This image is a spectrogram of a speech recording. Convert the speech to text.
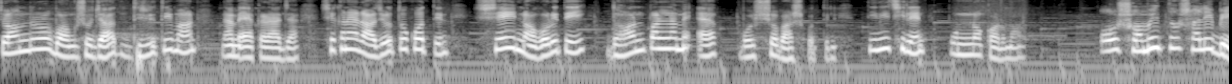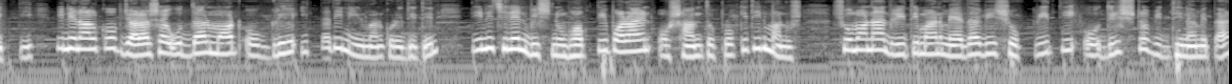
চন্দ্র বংশজাত ধৃতিমান নামে এক রাজা। সেখানে রাজত্ব করতেন। সেই নগরীতেই ধনপাল নামে এক বৈশ্য বাস করতেন। তিনি ছিলেন পুণ্যকর্মা। ও সমৃদ্ধশালী ব্যক্তি। তিনি নলকূপ, জলাশয় উদ্যান মঠ ও গৃহ ইত্যাদি নির্মাণ করে দিতেন। তিনি ছিলেন বিষ্ণু ভক্তিপরায়ণ ও শান্ত প্রকৃতির মানুষ। সুমনাথ রীতিমান মেধাবী সুকৃতি ও দৃষ্টবৃদ্ধি নামে তার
